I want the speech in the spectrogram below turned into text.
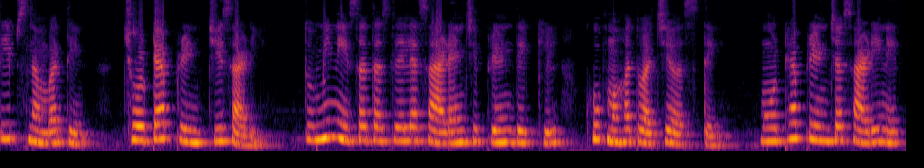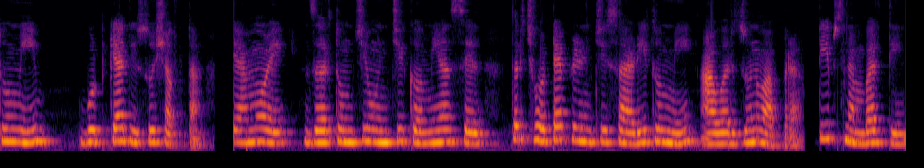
टिप्स नंबर तीन. छोट्या प्रिंटची साडी. तुम्ही नेसत असलेल्या साड्यांची प्रिंट देखील खूप महत्त्वाची असते. मोठ्या प्रिंटच्या साडीने तुम्ही बुटक्या दिसू शकता. त्यामुळे जर तुमची उंची कमी असेल तर छोट्या प्रिंटची साडी तुम्ही आवर्जून वापरा. टिप्स नंबर तीन.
